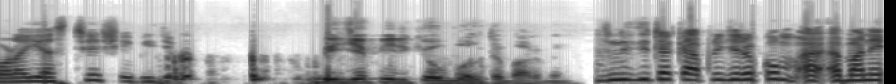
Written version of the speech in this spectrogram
লড়াই আসছে সেই বিজেপি বিজেপির কেউ বলতে পারবেন রাজনীতিটাকে আপনি যেরকম মানে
